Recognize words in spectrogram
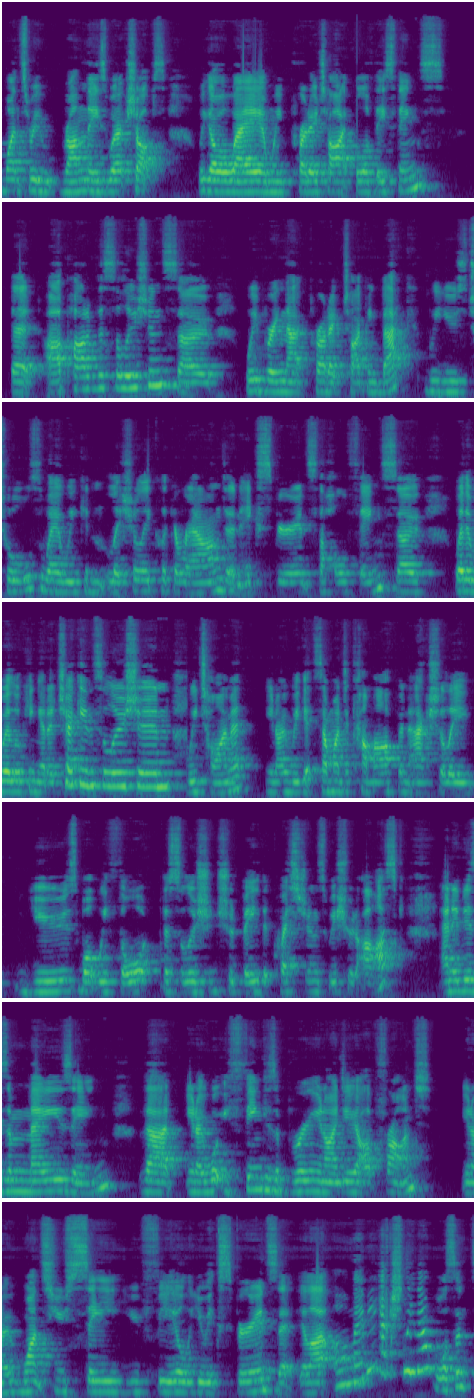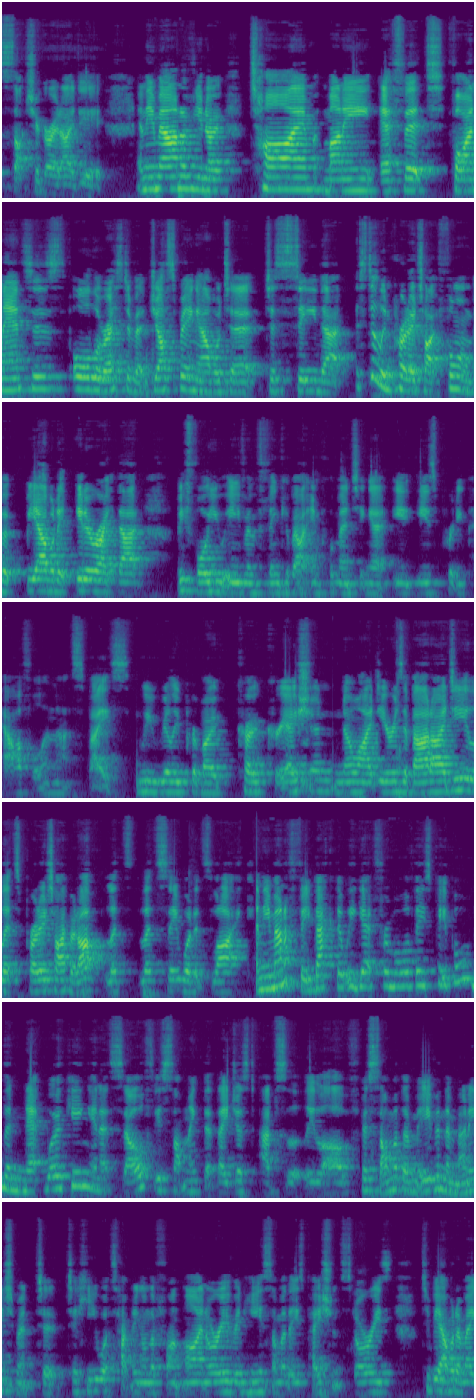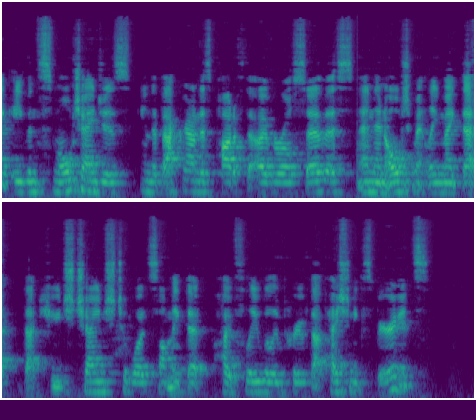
once we run these workshops we go away and we prototype all of these things that are part of the solution. So we bring that prototyping back. We use tools where we can literally click around and experience the whole thing. So whether we're looking at a check-in solution, we time it. You know, we get someone to come up and actually use what we thought the solution should be, the questions we should ask. And it is amazing that, you know, what you think is a brilliant idea up front you know, once you see, you feel, you experience it, you're like, oh, maybe actually that wasn't such a great idea. And the amount of, you know, time, money, effort, finances, all the rest of it, just being able to, to see that still in prototype form, but be able to iterate that before you even think about implementing it is pretty powerful in that space. We really promote co-creation. No idea is a bad idea. Let's prototype it up. Let's let's see what it's like. And the amount of feedback that we get from all of these people, the networking in itself is something that they just absolutely love. For some of them, even the management to, to hear what's happening on the front line or even hear some of these patient stories to be able to make even small changes in the background as part of the overall service and then ultimately make that that huge change towards something that hopefully will improve that patient experience.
